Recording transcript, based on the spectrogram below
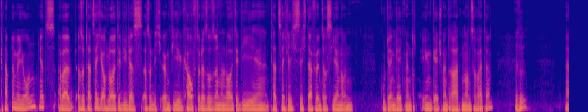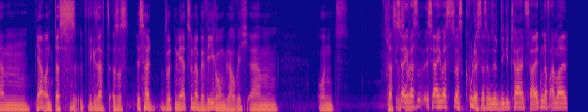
knapp eine Million jetzt. Aber also tatsächlich auch Leute, die das, also nicht irgendwie gekauft oder so, sondern Leute, die tatsächlich sich dafür interessieren und gute Engagement, Engagementraten und so weiter. Mhm. Ähm, ja, und das, wie gesagt, also es ist halt, wird mehr zu einer Bewegung, glaube ich. Ähm, und das ist, ist, ja eigentlich halt was, ist ja eigentlich was, was Cooles, dass in so digitalen Zeiten auf einmal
